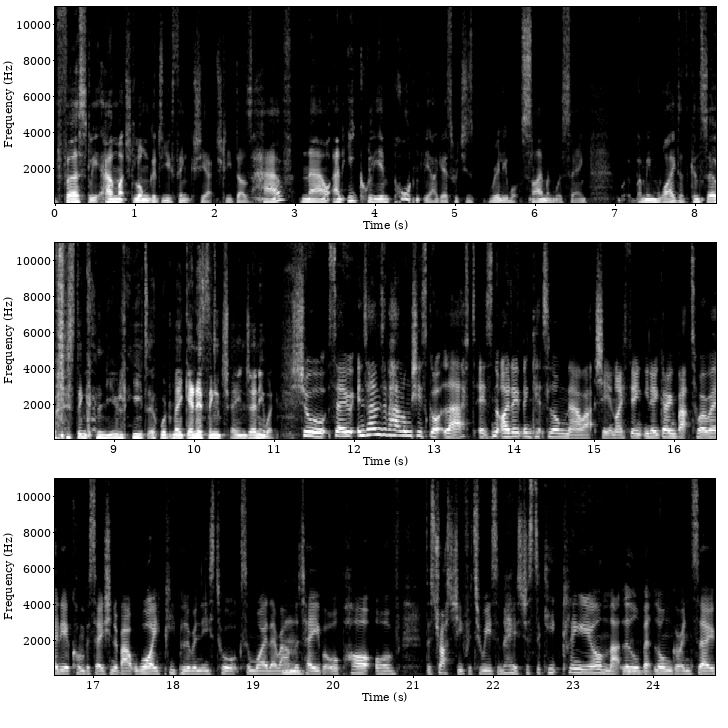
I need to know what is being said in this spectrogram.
firstly, how much longer do you think she actually does have now? And equally importantly, I guess, which is really what Simon was saying, I mean, why do the Conservatives think a new leader would make anything change anyway? Sure. So, in terms of how long she's got left, it's not, I don't think it's long now, actually. And I think, you know, going back to our earlier conversation about why people are in these talks and why they're around mm. the table, part of the strategy for Theresa May is just to keep clinging on that little mm. bit longer. And so,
